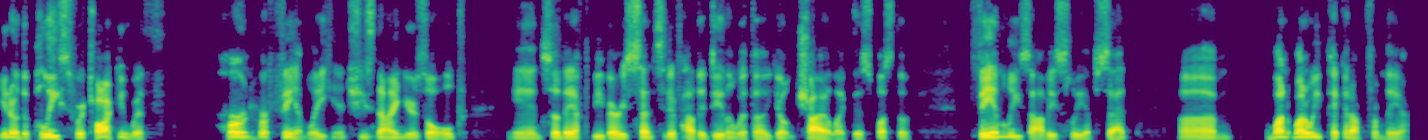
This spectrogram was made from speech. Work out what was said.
You know, the police were talking with her and her family, and she's nine years old. And so they have to be very sensitive how they're dealing with a young child like this. Plus, the family's obviously upset. Um, why, why don't we pick it up from there?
